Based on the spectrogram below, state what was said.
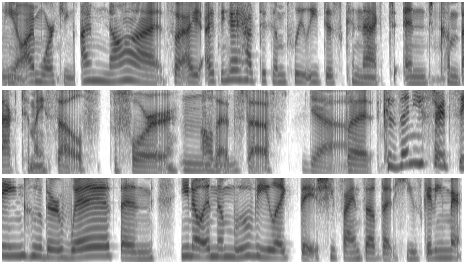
you know i'm working. I'm not. So i, I think i have to completely disconnect and come back to myself before all that Mm. stuff Yeah. but because then you start seeing who they're with and you know in the movie like they, she finds out that he's getting married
